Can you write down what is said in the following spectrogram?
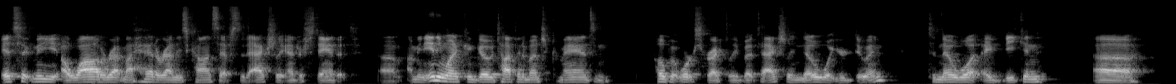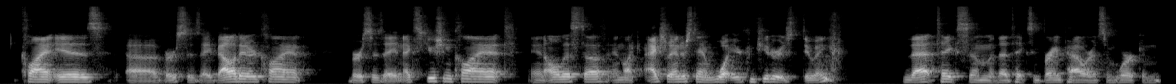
it took me a while to wrap my head around these concepts to actually understand it. Um, I mean, anyone can go type in a bunch of commands and hope it works correctly, but to actually know what you're doing to know what a beacon uh, client is uh, versus a validator client versus an execution client and all this stuff and like actually understand what your computer is doing that takes some that takes some brain power and some work and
